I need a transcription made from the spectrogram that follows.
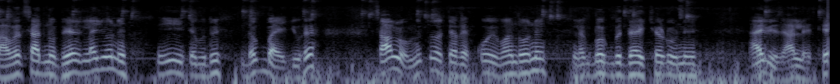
આ વરસાદનો ભેળ લાગ્યો ને એ રીતે બધું દબાઈ ગયું હે. ચાલો મિત્રો ત્યારે કોઈ વાંધો નહીં, લગભગ બધા ખેડૂને આવી જ હાલે છે,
